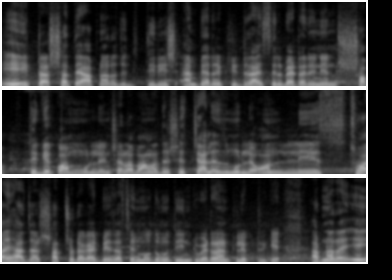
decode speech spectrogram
এইটার সাথে আপনারা যদি তিরিশ অ্যাম্পিয়ারের একটি ড্রাইসেল ব্যাটারি নেন সব থেকে কম মূল্যে ইনশাল্লাহ বাংলাদেশের চ্যালেঞ্জ মূল্যে অনলি ছয় হাজার সাতশো টাকায় পেয়ে যাচ্ছেন মধুমতি ইনকিউবেটার অ্যান্ড ইলেকট্রিকে আপনারা এই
